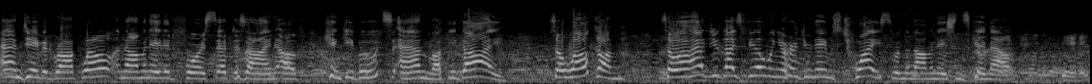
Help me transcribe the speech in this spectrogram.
and David Rockwell nominated for set design of Kinky Boots and Lucky Guy. So welcome. So how did you guys feel when you heard your names twice when the nominations came out? David?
